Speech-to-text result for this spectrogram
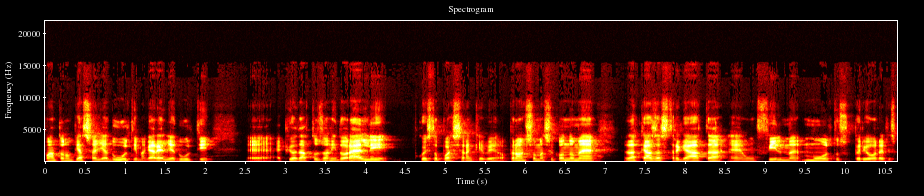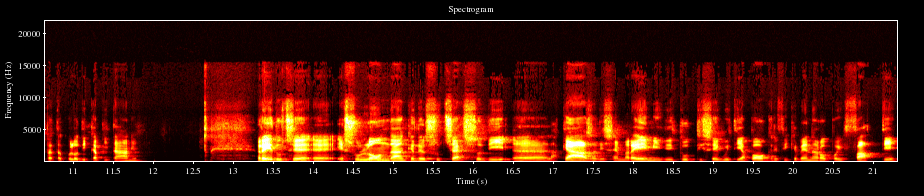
quanto non piaccia agli adulti, magari agli adulti eh, è più adatto Gianni Dorelli, questo può essere anche vero, però insomma secondo me La casa stregata è un film molto superiore rispetto a quello di Capitani. Reduce eh, e sull'onda anche del successo di eh, La Casa, di Sam Raimi, di tutti i seguiti apocrifi che vennero poi fatti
